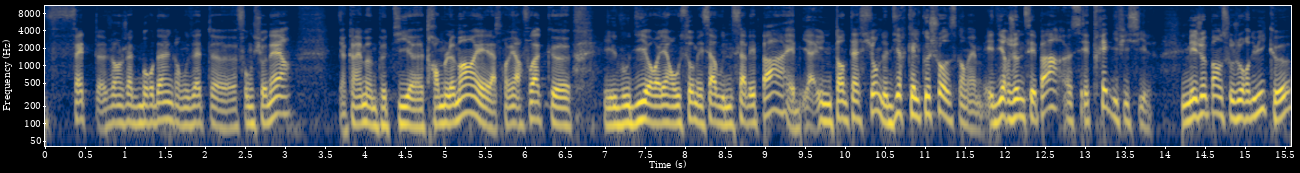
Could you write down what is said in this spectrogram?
faites Jean-Jacques Bourdin quand vous êtes euh, fonctionnaire, il y a quand même un petit euh, tremblement et la première fois que il vous dit Aurélien Rousseau mais ça vous ne savez pas et il y a une tentation de dire quelque chose quand même et dire je ne sais pas euh, c'est très difficile mais je pense aujourd'hui que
